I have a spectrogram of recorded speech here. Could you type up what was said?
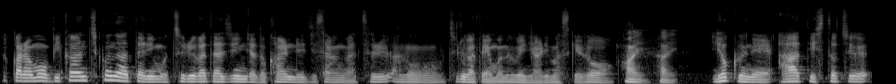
だからもう美観地区のあたりも鶴形神社と関連寺さんが鶴あの鶴形山の上にありますけど、はいはい。よくね、アーティスト中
